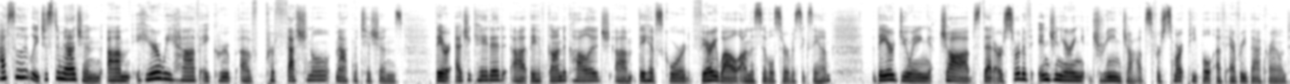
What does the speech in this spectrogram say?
Absolutely. Just imagine um, here we have a group of professional mathematicians. They are educated, uh, they have gone to college, um, they have scored very well on the civil service exam they are doing jobs that are sort of engineering dream jobs for smart people of every background.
